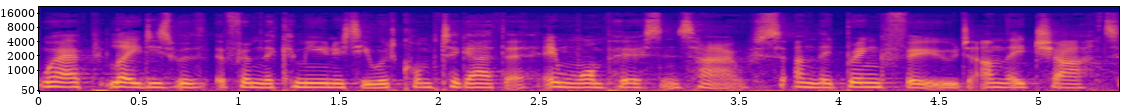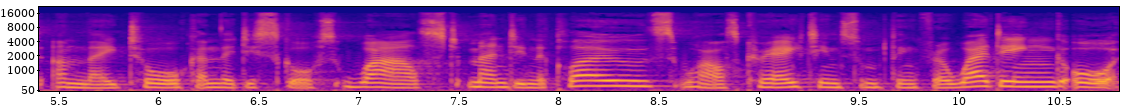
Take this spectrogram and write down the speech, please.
where ladies with, from the community would come together in one person's house, and they'd bring food, and they'd chat, and they'd talk, and they'd discuss, whilst mending the clothes, whilst creating something for a wedding, or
